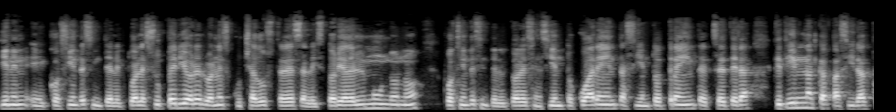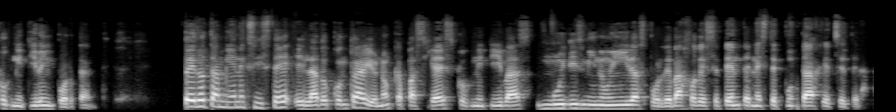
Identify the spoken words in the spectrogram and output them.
tienen eh, cocientes intelectuales superiores, lo han escuchado ustedes en la historia del mundo, ¿no? Cocientes intelectuales en 140, 130, etcétera, que tienen una capacidad cognitiva importante. Pero también existe el lado contrario, ¿no? Capacidades cognitivas muy disminuidas por debajo de 70 en este puntaje, etcétera.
